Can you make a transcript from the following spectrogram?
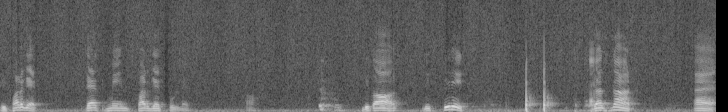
We forget. Death means forgetfulness. Ah. Because the spirit does not uh,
